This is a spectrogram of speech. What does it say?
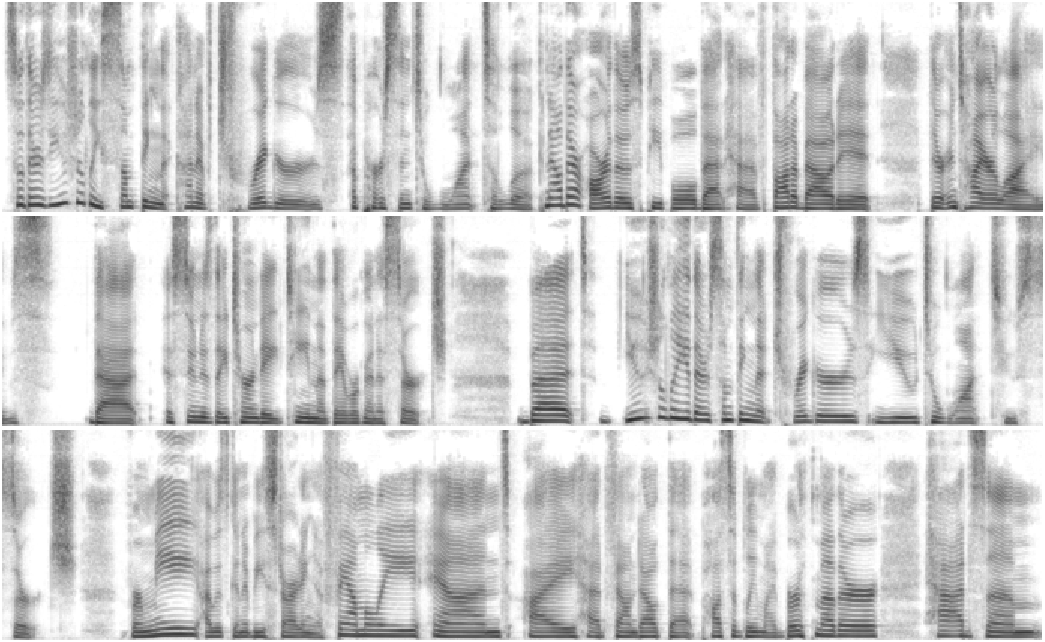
So there's usually something that kind of triggers a person to want to look. Now, there are those people that have thought about it their entire lives that as soon as they turned 18 that they were going to search. But usually there's something that triggers you to want to search for me, I was going to be starting a family and I had found out that possibly my birth mother had some,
